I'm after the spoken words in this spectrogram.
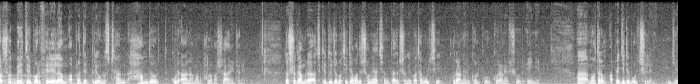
দর্শক বিরতির পর ফিরে এলাম আপনাদের প্রিয় অনুষ্ঠান হামদর্দ কুরআন আমার ভালোবাসা আয়োজনে। দর্শক আমরা আজকে দুজন অতিথি আমাদের সঙ্গে আছেন তাদের সঙ্গে কথা বলছি কোরআনের গল্প কোরআনের সুর এই নিয়ে। মহতারাম আপনি যেটি বলছিলেন যে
